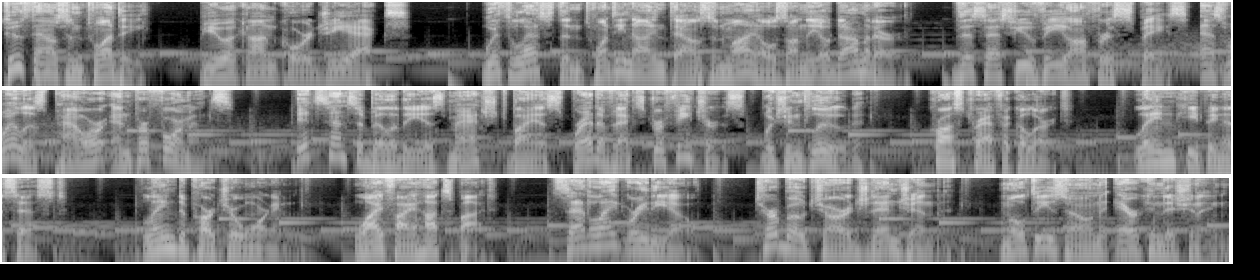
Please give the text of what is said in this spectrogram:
2020 Buick Encore GX. With less than 29,000 miles on the odometer, this SUV offers space as well as power and performance. Its sensibility is matched by a spread of extra features, which include cross-traffic alert, lane keeping assist, lane departure warning, Wi-Fi hotspot, satellite radio, turbocharged engine, multi-zone air conditioning,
